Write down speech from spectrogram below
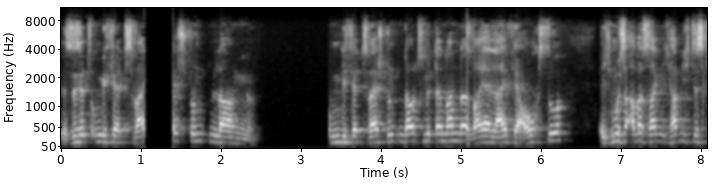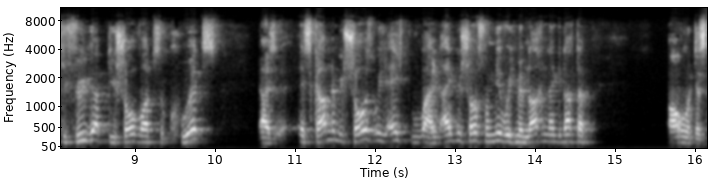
Das ist jetzt ungefähr zwei Stunden lang. Ungefähr zwei Stunden dauert es miteinander. Das war ja live ja auch so. Ich muss aber sagen, ich habe nicht das Gefühl gehabt, die Show war zu kurz. Also es gab nämlich Shows, wo ich echt, wo halt eigene Shows von mir, wo ich mir im Nachhinein gedacht habe, oh, das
